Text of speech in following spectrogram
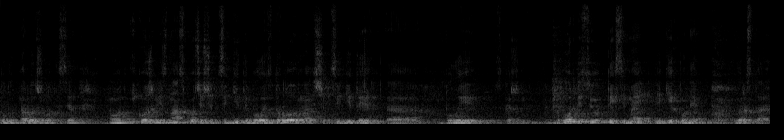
будуть народжуватися. От, і кожен із нас хоче, щоб ці діти були здоровими, щоб ці діти е, були, скажімо, гордістю тих сімей, в яких вони виростають.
